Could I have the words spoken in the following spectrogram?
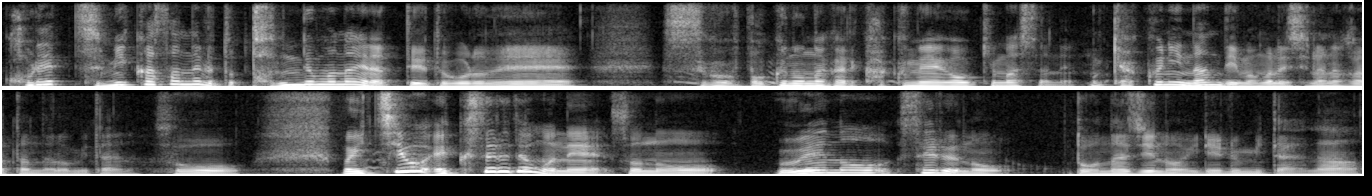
これ積み重ねるととんでもないなっていうところで、すごい僕の中で革命が起きましたね。もう逆になんで今まで知らなかったんだろうみたいな。そう。まあ、一応 Excel でもね、その、上のセルのと同じのを入れるみたいな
